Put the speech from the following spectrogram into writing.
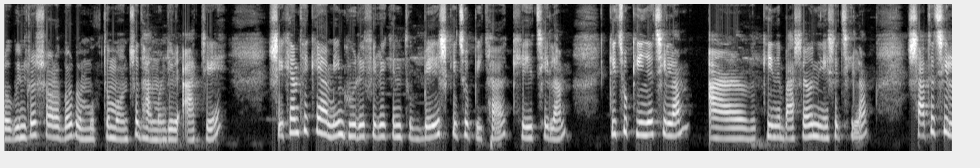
রবীন্দ্র সরোবর বা মুক্ত মঞ্চ ধানমন্ডির আটে সেখান থেকে আমি ঘুরে ফিরে কিন্তু বেশ কিছু পিঠা খেয়েছিলাম, কিছু কিনেছিলাম আর কিনে বাসায়ও নিয়ে এসেছিলাম। সাথে ছিল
